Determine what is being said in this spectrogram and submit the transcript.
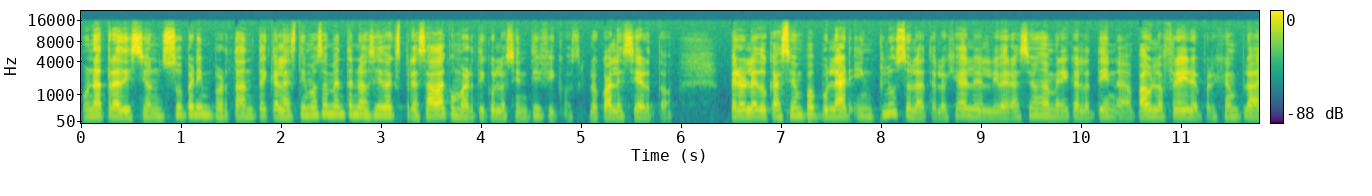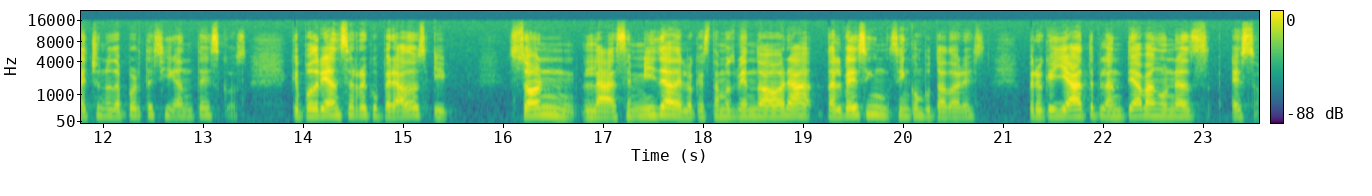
una tradición súper importante que lastimosamente no ha sido expresada como artículos científicos, lo cual es cierto pero la educación popular, incluso la teología de la liberación en América Latina, Paulo Freire, por ejemplo, ha hecho unos aportes gigantescos que podrían ser recuperados y son la semilla de lo que estamos viendo ahora, tal vez sin, sin computadores, pero que ya te planteaban unas, eso,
